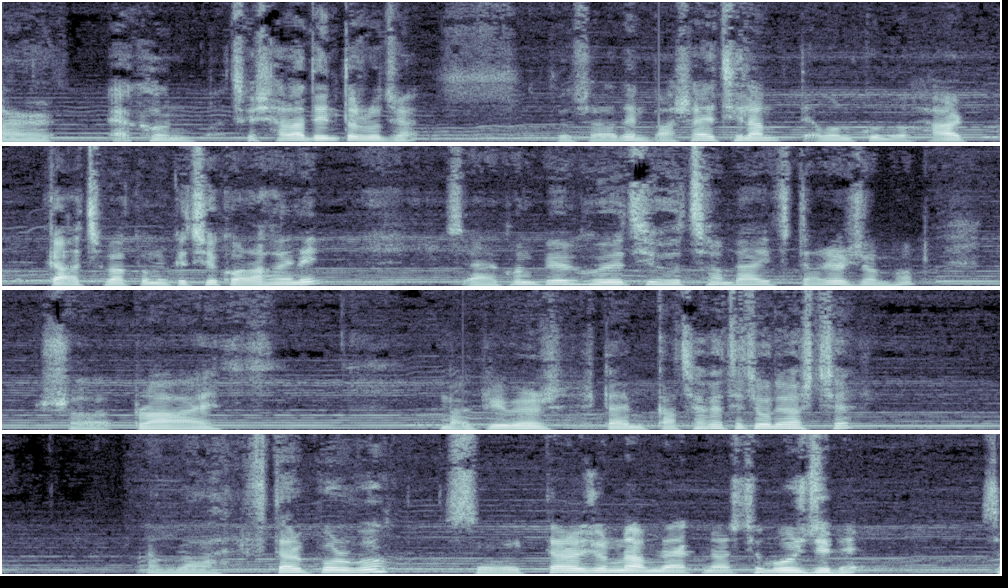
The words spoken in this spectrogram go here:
আর এখন আজকে সারাদিন তো রোজা। তো সারাদিন বাসায় ছিলাম, তেমন কোনো হার্ট কাজ বা কোনো কিছু করা হয়নি। এখন বের হয়েছি হচ্ছে আমরা ইফতারের জন্য। প্রায় মাগরিবের টাইম কাছাকাছি চলে আসছে। আমরা ইফতার করব। সো ইফতারের জন্য আমরা এখন আসছি মসজিদে। সো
